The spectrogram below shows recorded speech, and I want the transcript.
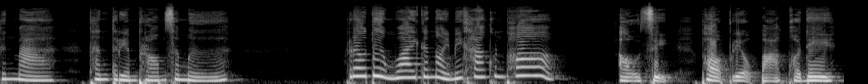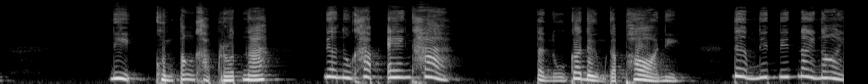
ขึ้นมา ท่านเตรียมพร้อมเสมอ เราดื่มไวน์กันหน่อยไหมคะคุณพ่อ เอาสิพ่อเปรี้ยวปากพอดี นี่คุณต้องขับรถนะ เดี๋ยวหนูขับเองค่ะ แต่หนูก็ดื่มกับพ่อนี่ ดื่มนิดนิดๆหน่อยหน่อย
